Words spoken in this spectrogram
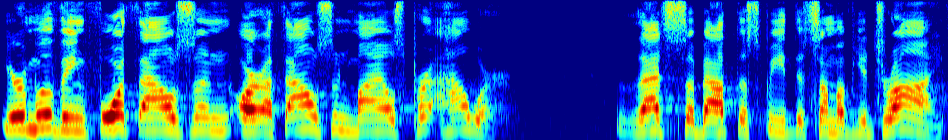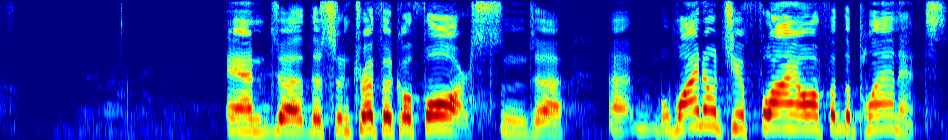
you're moving 4,000 or 1,000 miles per hour. That's about the speed that some of you drive and uh, the centrifugal force. And uh, uh, why don't you fly off of the planet?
